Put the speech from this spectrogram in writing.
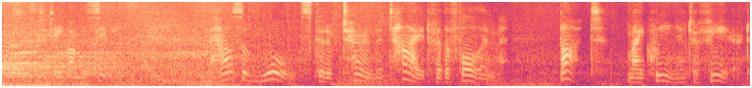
forces to take on the city. House of Wolves could have turned the tide for the Fallen, but my queen interfered.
